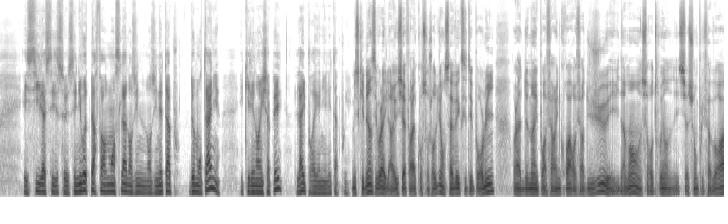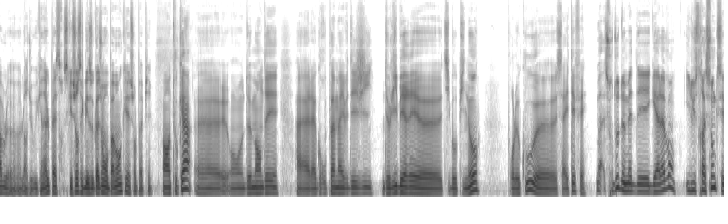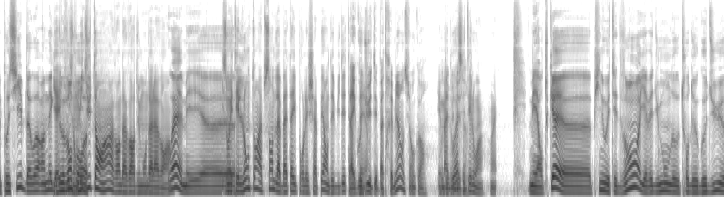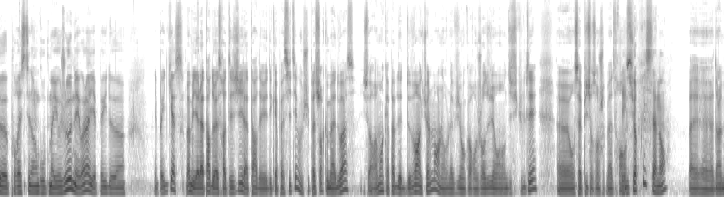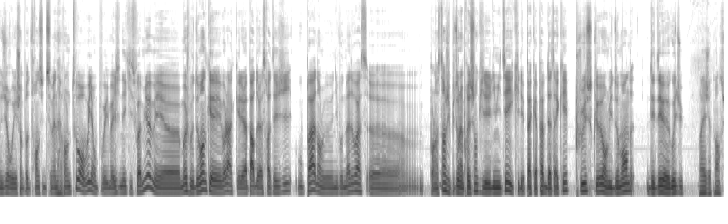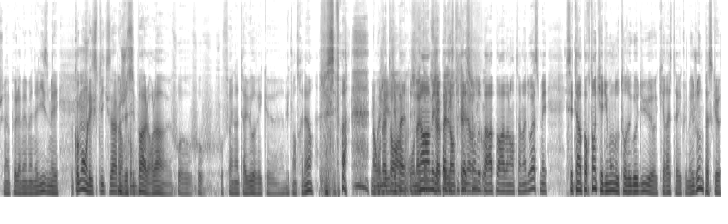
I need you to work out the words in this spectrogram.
Et s'il a ces, ce- ces niveaux de performance-là dans une, dans une étape de montagne et qu'il est dans l'échappée, là il pourrait gagner l'étape, oui. Mais ce qui est bien, c'est voilà, il a réussi à faire la course aujourd'hui. On savait que c'était pour lui. Voilà, demain, il pourra faire une croix, refaire du jus et évidemment se retrouver dans des situations plus favorables euh, lors du week-end alpestre. Ce qui est sûr, c'est que les occasions vont pas manquer sur le papier. En tout cas, euh, on demandait à la Groupama FDJ de libérer euh, Thibaut Pinot. Pour le coup, euh, ça a été fait. Bah, surtout de mettre des gars à l'avant. Illustration que c'est possible d'avoir un mec a- devant ils ont pour... mis du temps hein, avant d'avoir du monde à l'avant. hein. Ouais mais... euh, Ils ont été longtemps absents de la bataille pour l'échapper en début d'étape. Avec Godu était pas très bien aussi encore. et Madoua, c'était loin. ouais. Mais en tout cas, euh, Pinot était devant, il y avait du monde autour de Godu euh, pour rester dans le groupe maillot jaune, et voilà, il n'y a pas eu de, il y a pas eu de casse. Ouais, mais il y a la part de la stratégie, la part des, des capacités. Moi, je suis pas sûr que Madouas il soit vraiment capable d'être devant actuellement. Là, on l'a vu encore aujourd'hui en difficulté. Euh, on s'appuie sur son championnat de C'est une France. surprise, ça, non? Bah, dans la mesure où il est champion de France une semaine avant le Tour, oui, on pouvait imaginer qu'il soit mieux. Mais euh, moi, je me demande quelle est, voilà, quelle est la part de la stratégie ou pas dans le niveau de Madouas. Euh, pour l'instant, j'ai plutôt l'impression qu'il est limité et qu'il n'est pas capable d'attaquer plus qu'on lui demande d'aider euh, Godu. Ouais, je pense, je fais un peu la même analyse, mais Comment on l'explique ça alors je sais Comment- pas. Alors là, il faut, faut, faut faire une interview avec, euh, avec l'entraîneur. Je sais pas. Ah, on attend, j'ai pas-. On non, attend mais j'ai pas d'explication de par rapport à Valentin Madouas, mais c'était important qu'il y ait du monde autour de Godu euh, qui reste avec le maillot jaune parce que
